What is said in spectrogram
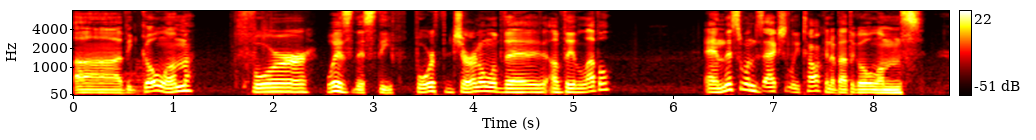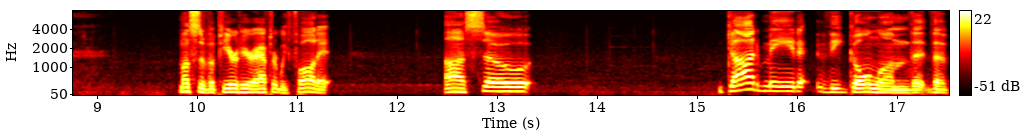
uh, the golem for what is this? The fourth journal of the of the level, and this one's actually talking about the golems. Must have appeared here after we fought it. Uh, so God made the golem, the the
